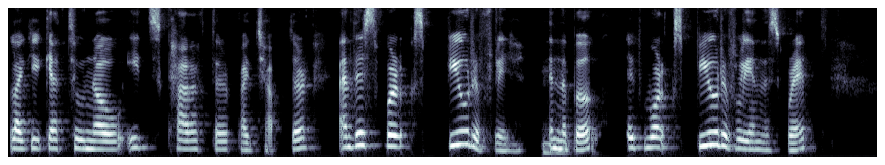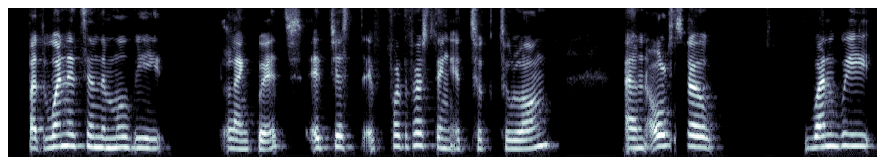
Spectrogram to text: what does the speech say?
like you get to know each character by chapter and this works beautifully mm-hmm. in the mm-hmm. book it works beautifully in the script but when it's in the movie language it just for the first thing it took too long and also when we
